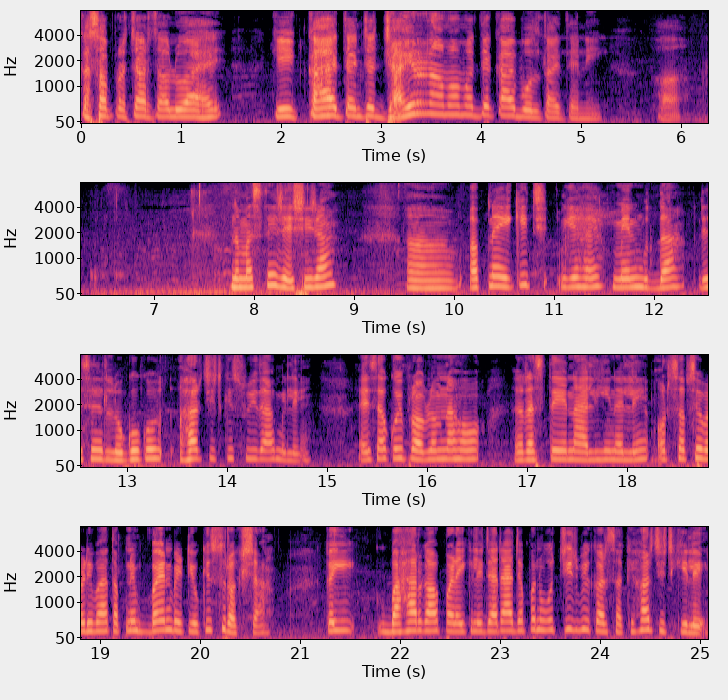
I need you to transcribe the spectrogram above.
कसा प्रचार चालू आहे की काय त्यांच्या जाहीरनामामध्ये काय बोलताय त्यांनी? हां. नमस्ते जय श्री राम अपना एक ही ये है मेन मुद्दा जैसे लोगों को हर चीज़ की सुविधा मिले। ऐसा कोई प्रॉब्लम ना हो रास्ते, नाली, नले और सबसे बड़ी बात अपने बहन बेटियों की सुरक्षा। कई बाहर गाँव पढ़ाई के लिए जा रहे आज अपन वो चीज़ भी कर सके हर चीज़ के लिए।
